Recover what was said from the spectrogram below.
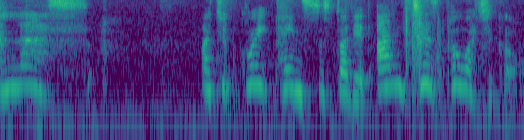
Alas, I took great pains to study it, and 'tis poetical.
